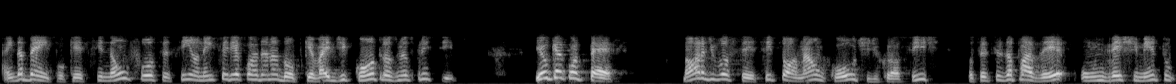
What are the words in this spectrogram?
ainda bem, porque se não fosse assim, eu nem seria coordenador, porque vai de contra os meus princípios. E o que acontece? Na hora de você se tornar um coach de CrossFit, você precisa fazer um investimento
